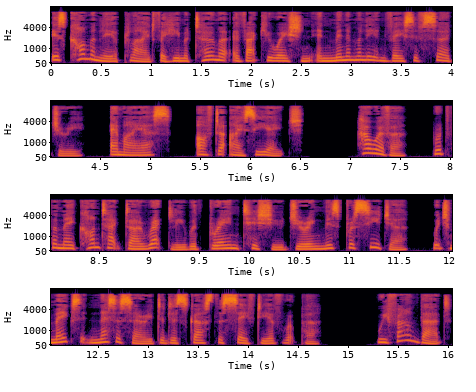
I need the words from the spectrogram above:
is commonly applied for hematoma evacuation in minimally invasive surgery, MIS, after ICH. However, RIPA may contact directly with brain tissue during MIS procedure, which makes it necessary to discuss the safety of RIPA. We found that,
